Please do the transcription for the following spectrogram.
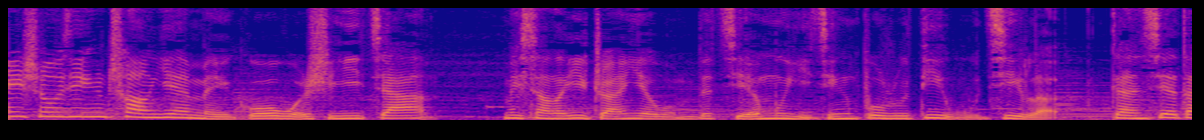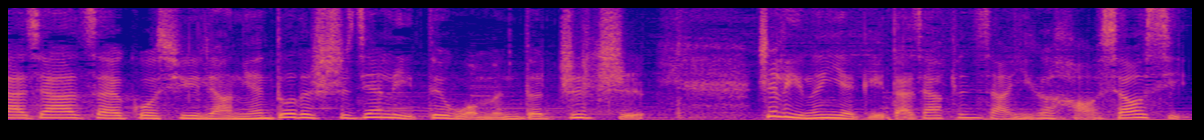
欢迎收听《创业美国》，我是一加。没想到一转眼，我们的节目已经步入第五季了。感谢大家在过去两年多的时间里对我们的支持。这里呢，也给大家分享一个好消息：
